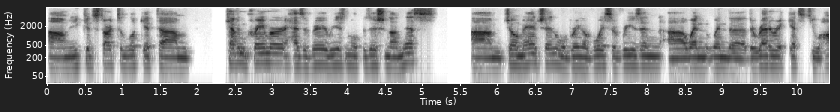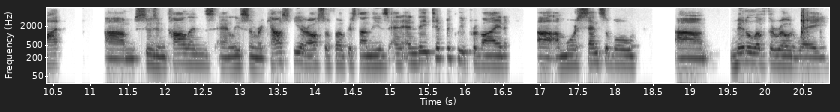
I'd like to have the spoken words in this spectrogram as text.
Um, you could start to look at um, Kevin Cramer has a very reasonable position on this. Um, Joe Manchin will bring a voice of reason uh, when when the the rhetoric gets too hot. Um, Susan Collins and Lisa Murkowski are also focused on these, and, and they typically provide uh, a more sensible, um, middle of the road way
